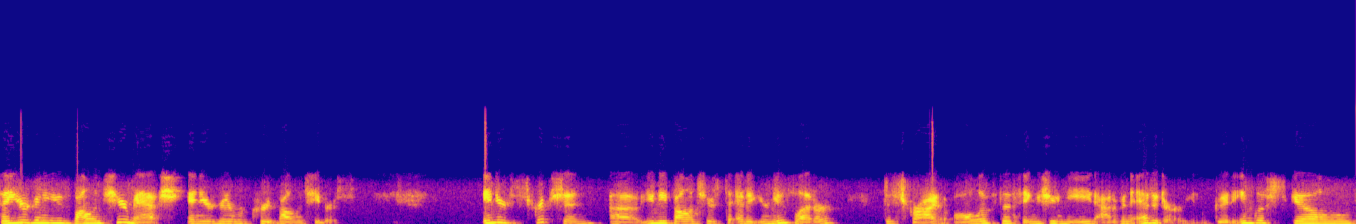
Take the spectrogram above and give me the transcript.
say you're going to use Volunteer Match and you're going to recruit volunteers. In your description, uh, you need volunteers to edit your newsletter, describe all of the things you need out of an editor, you know, good English skills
